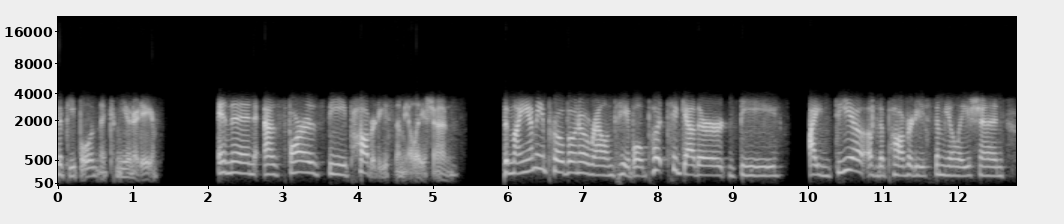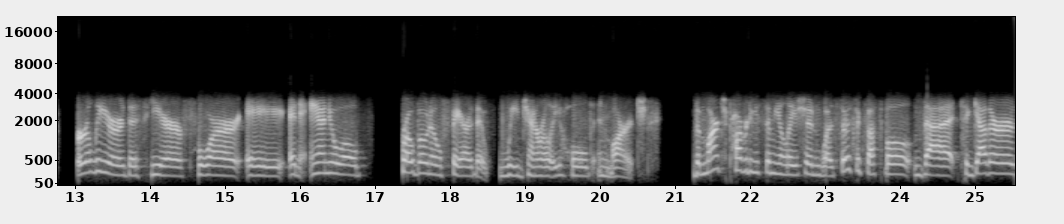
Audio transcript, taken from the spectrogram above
to people in the community. And then, as far as the poverty simulation, the Miami Pro Bono Roundtable put together the idea of the poverty simulation earlier this year for a an annual pro bono fair that we generally hold in March. The March poverty simulation was so successful that together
